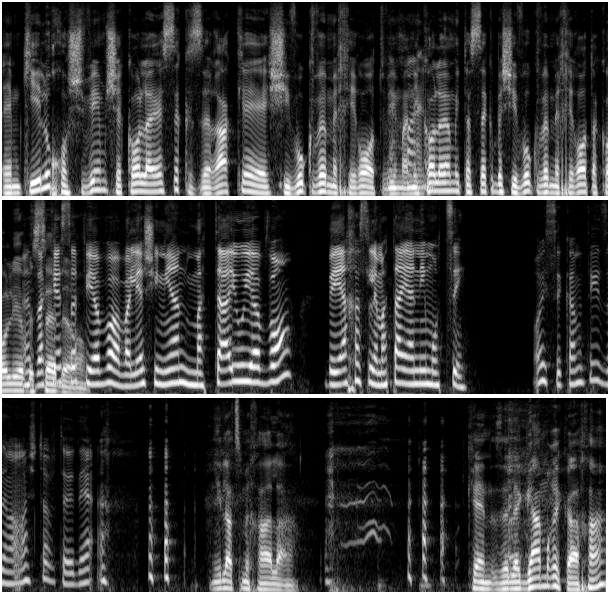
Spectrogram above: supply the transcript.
הם כאילו חושבים שכל העסק זה רק אה, שיווק ומכירות, ואם נכון. אני כל היום מתעסק בשיווק ומכירות, הכל יהיה אז בסדר. אז הכסף יבוא, אבל יש עניין מתי הוא יבוא, ביחס למתי אני מוציא. אוי, סיכמתי את זה ממש טוב, אתה יודע. תני לעצמך העלאה. כן, זה לגמרי ככה.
